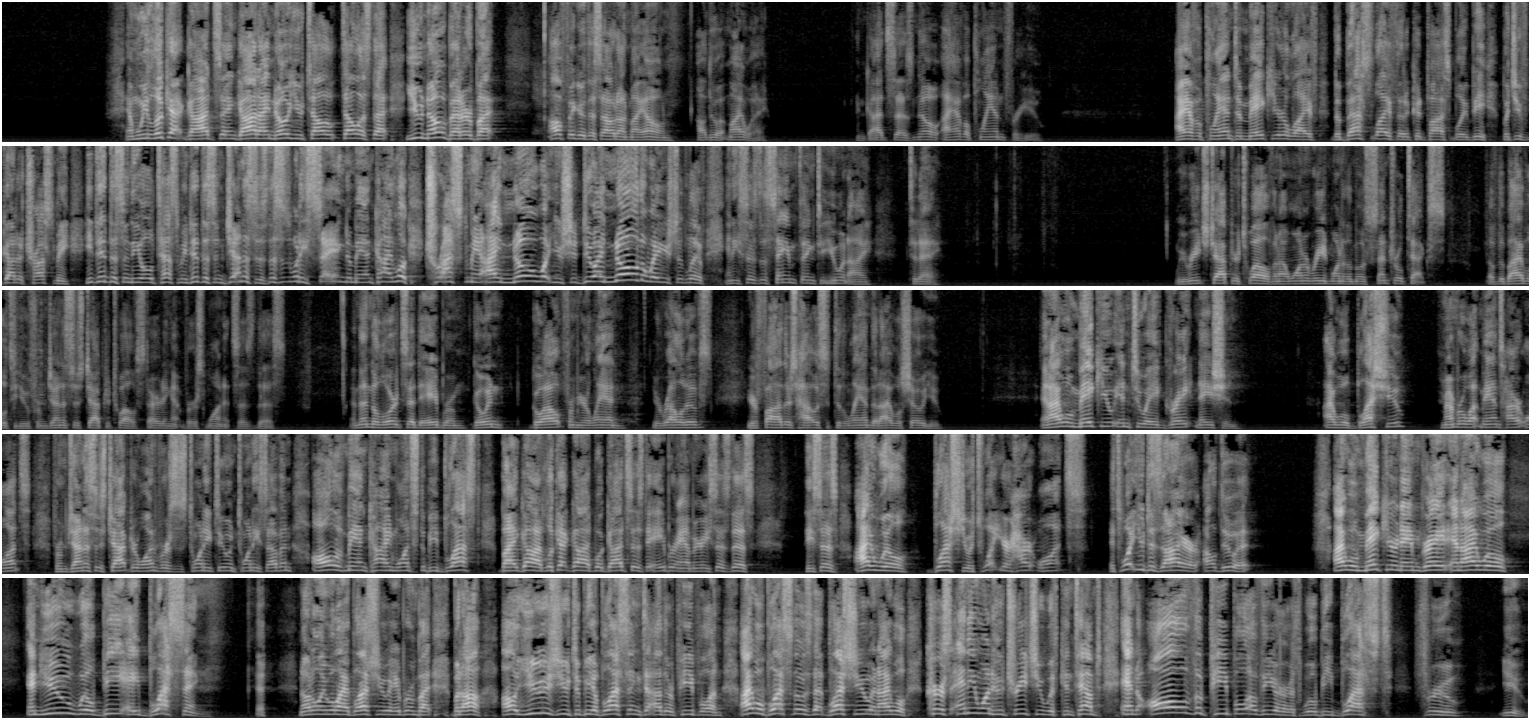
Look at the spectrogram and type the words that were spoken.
And we look at God saying, God, I know you tell, tell us that you know better, but I'll figure this out on my own. I'll do it my way. And God says, No, I have a plan for you. I have a plan to make your life the best life that it could possibly be, but you've got to trust me. He did this in the Old Testament, he did this in Genesis. This is what he's saying to mankind Look, trust me. I know what you should do, I know the way you should live. And he says the same thing to you and I today. We reach chapter 12, and I want to read one of the most central texts of the Bible to you from Genesis chapter 12, starting at verse 1. It says this And then the Lord said to Abram, Go in Go out from your land, your relatives, your father's house, to the land that I will show you. And I will make you into a great nation. I will bless you. Remember what man's heart wants? From Genesis chapter 1, verses 22 and 27. All of mankind wants to be blessed by God. Look at God, what God says to Abraham here. He says this He says, I will bless you. It's what your heart wants, it's what you desire. I'll do it. I will make your name great, and I will, and you will be a blessing. Not only will I bless you, Abram, but, but I'll, I'll use you to be a blessing to other people. And I will bless those that bless you, and I will curse anyone who treats you with contempt. And all the people of the earth will be blessed through you.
